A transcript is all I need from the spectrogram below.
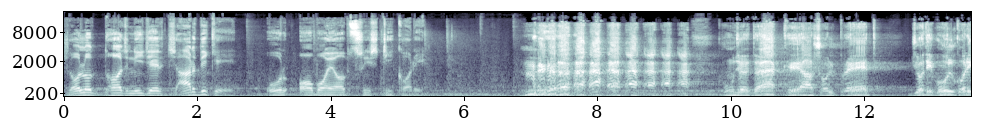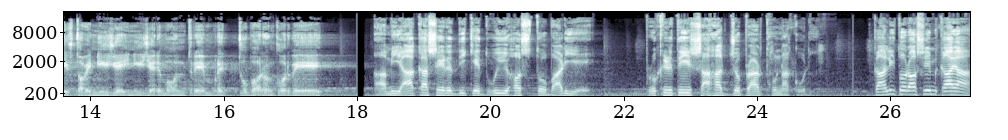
জলধ্বজ নিজের চারদিকে ওর অবয়ব সৃষ্টি করে। খুঁজে দেখ কে আসল প্রেত। যদি ভুল করিস তবে নিজেই নিজের মন্ত্রে মৃত্যুবরণ করবে। আমি আকাশের দিকে দুই হস্ত বাড়িয়ে প্রকৃতির সাহায্য প্রার্থনা করি। কালী তোর অসীম কায়া,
